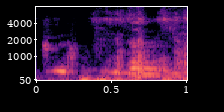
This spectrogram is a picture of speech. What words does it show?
Gracias.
